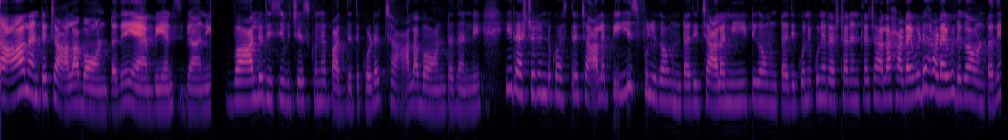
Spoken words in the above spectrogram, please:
చాలా అంటే చాలా బాగుంటుంది యాంబియన్స్ కానీ వాళ్ళు రిసీవ్ చేసుకునే పద్ధతి కూడా చాలా బాగుంటుందండి. ఈ రెస్టారెంట్కి వస్తే చాలా పీస్ఫుల్గా ఉంటుంది చాలా నీట్గా ఉంటుంది. కొన్ని కొన్ని రెస్టారెంట్లో చాలా హడావిడి హడావిడిగా ఉంటుంది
